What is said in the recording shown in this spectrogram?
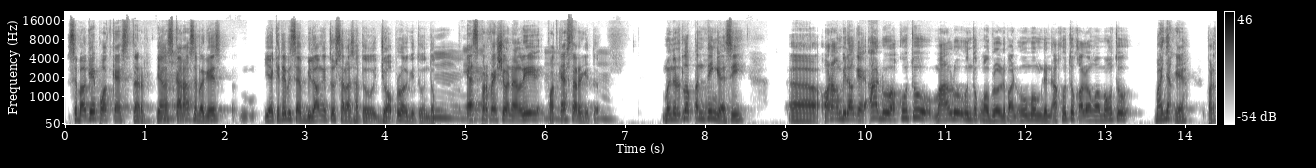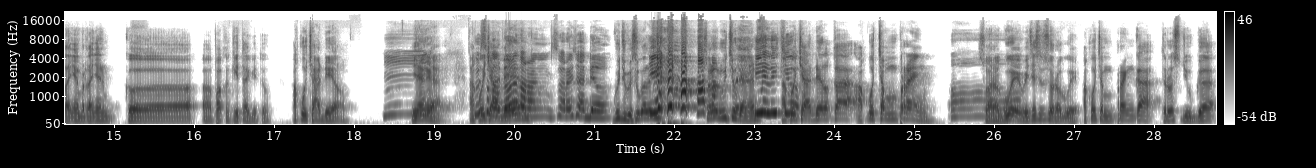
sebagai podcaster yang Hmm. sekarang sebagai ya kita bisa bilang itu salah satu job lo gitu untuk Hmm, iya, as iya. professionally Hmm. podcaster gitu. Hmm. Menurut lo penting gak sih eh, orang bilang kayak aduh aku tuh malu untuk ngobrol depan umum dan aku tuh kalau ngomong tuh banyak ya pertanyaan-pertanyaan ke apa ke kita gitu. Aku cadel. Hmm. Iya enggak? Aku Gue suka cadel. banget orang suara cadel. Gue juga suka lagi. Soalnya lucu kan? Iya lucu. Aku cadel kak, aku cempreng. Oh. Suara gue, which itu suara gue. Aku cempreng kak. Terus juga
